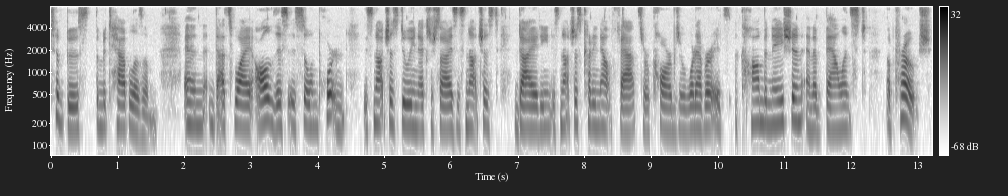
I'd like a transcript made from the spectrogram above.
to boost the metabolism. And that's why all of this is so important. It's not just doing exercise, it's not just dieting, it's not just cutting out fats or carbs or whatever. It's a combination and a balanced approach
